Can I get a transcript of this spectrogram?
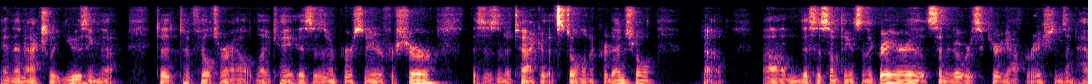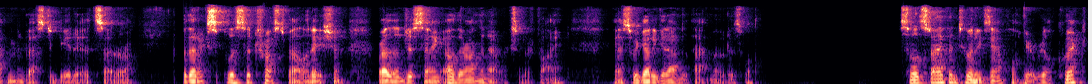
and then actually using that to, to filter out like, hey, this is an impersonator for sure. This is an attacker that's stolen a credential. No, um, this is something that's in the gray area. Let's send it over to security operations and have them investigate it, etc. But that explicit trust validation rather than just saying, oh, they're on the network, so they're fine. Yeah, so we got to get out of that mode as well. So let's dive into an example here real quick.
